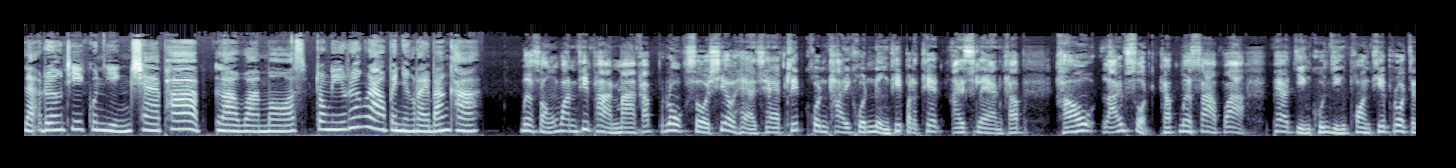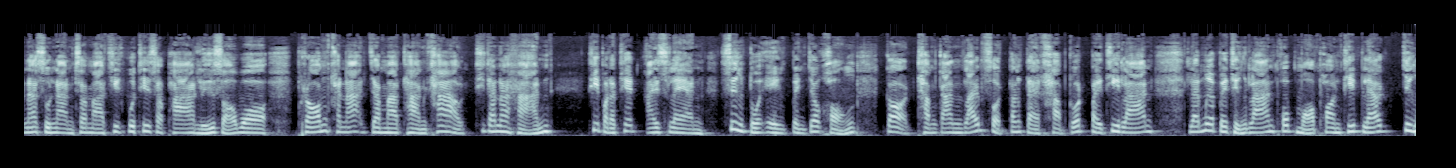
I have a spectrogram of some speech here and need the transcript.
และเรื่องที่คุณหญิงแชร์ภาพ lava moss ตรงนี้เรื่องราวเป็นอย่างไรบ้างคะ เมื่อสองวันที่ผ่านมาครับโลกโซเชียลแห่แชร์คลิปคนไทยคนหนึ่งที่ประเทศไอซ์แลนด์ครับเขาไลฟ์สดครับเมื่อทราบว่าแพทย์หญิงคุณหญิงพรทิพย์โรจนสุนันท์สมาชิกวุฒิสภาหรือสอวอพร้อมคณะจะมาทานข้าวที่ร้านอาหาร ที่ประเทศไอซ์แลนด์ ซึ่งตัวเองเป็นเจ้าของก็ทำการไลฟ์สดตั้งแต่ขับรถไปที่ร้าน และเมื่อไปถึงร้านพบหมอพรทิพย์แล้วจึง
